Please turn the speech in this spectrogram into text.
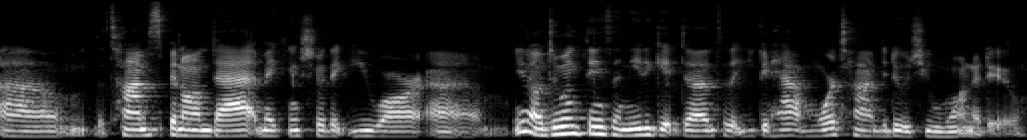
um, the time spent on that, making sure that you are, um, you know, doing things that need to get done so that you can have more time to do what you want to do.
